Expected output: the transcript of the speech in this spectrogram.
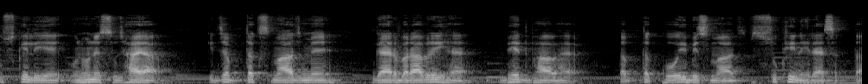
उसके लिए उन्होंने सुझाया कि जब तक समाज में गैर बराबरी है, भेदभाव है तब तक कोई भी समाज सुखी नहीं रह सकता।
